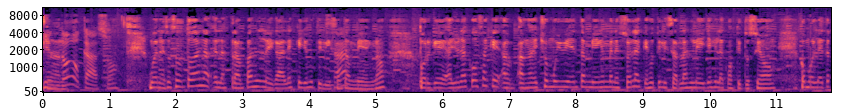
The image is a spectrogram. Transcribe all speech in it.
Y en todo caso, Bueno, esas son todas la- las trampas legales que ellos utilizan Exacto. también, ¿no? Porque hay una cosa que han, han hecho muy bien también en Venezuela, que es utilizar las leyes y la constitución como letra,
